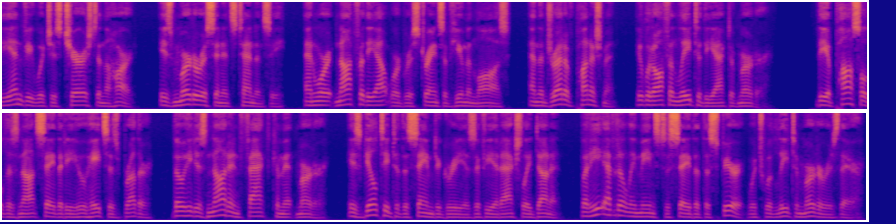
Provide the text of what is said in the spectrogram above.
the envy which is cherished in the heart, is murderous in its tendency, and were it not for the outward restraints of human laws, and the dread of punishment, it would often lead to the act of murder. The Apostle does not say that he who hates his brother, though he does not in fact commit murder, is guilty to the same degree as if he had actually done it, but he evidently means to say that the spirit which would lead to murder is there,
